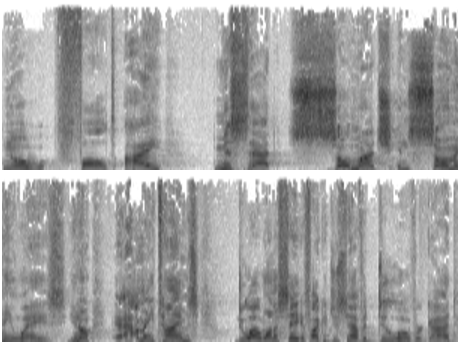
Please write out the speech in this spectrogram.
no fault. I miss that so much in so many ways. You know, how many times do I want to say, if I could just have a do over, God?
